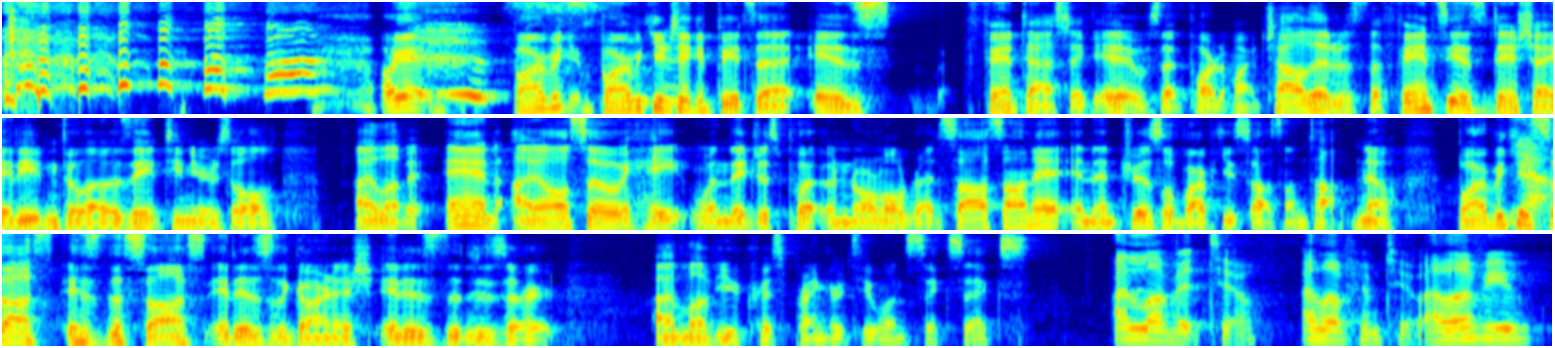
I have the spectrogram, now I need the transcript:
okay, barbecue barbecue chicken pizza is fantastic. It was a part of my childhood. It was the fanciest dish I had eaten until I was 18 years old. I love it. And I also hate when they just put a normal red sauce on it and then drizzle barbecue sauce on top. No, barbecue Yeah. sauce is the sauce. It is the garnish. It is the dessert. I love you, Chris Pranger 2166. I love it too. I love him too. I love you.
